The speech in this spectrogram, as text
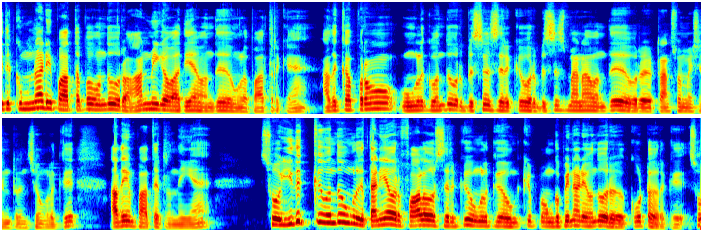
இதுக்கு முன்னாடி பார்த்தப்போ வந்து ஒரு ஆன்மீகவாதியாக வந்து உங்களை பார்த்துருக்கேன். அதுக்கப்புறம் உங்களுக்கு வந்து ஒரு பிஸ்னஸ் இருக்குது ஒரு பிஸ்னஸ் மேனாக வந்து ஒரு டிரான்ஸ்ஃபர்மேஷன் இருந்துச்சு உங்களுக்கு. அதையும் பார்த்துட்டு இருந்தீங்க. ஸோ இதுக்கு வந்து உங்களுக்கு தனியாக ஒரு ஃபாலோவர்ஸ் இருக்குது உங்களுக்கு உங்கள் உங்கள் பின்னாடி வந்து ஒரு கூட்டம் இருக்குது ஸோ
